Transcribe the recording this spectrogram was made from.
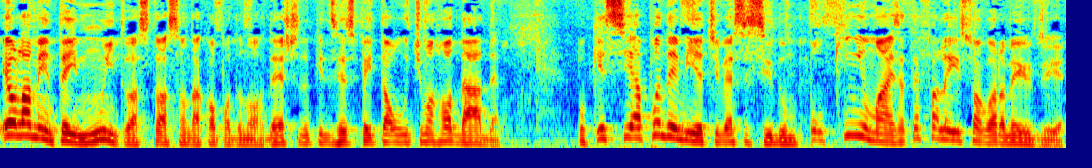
Eu lamentei muito a situação da Copa do Nordeste no que diz respeito à última rodada. Porque se a pandemia tivesse sido um pouquinho mais, até falei isso agora meio-dia,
